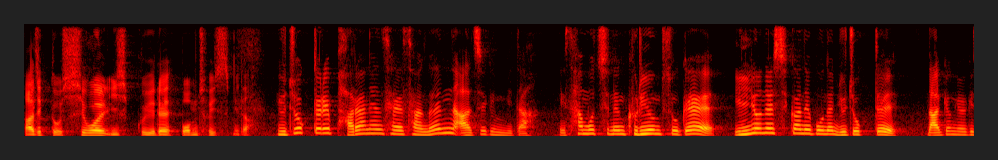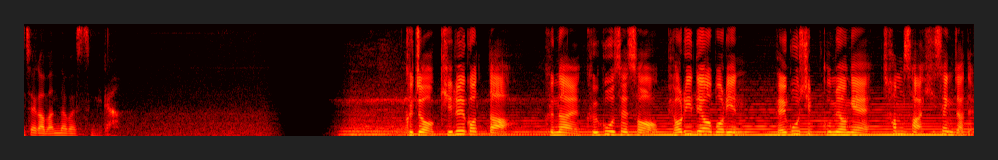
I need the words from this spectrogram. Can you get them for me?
아직도 10월 29일에 멈춰 있습니다. 유족들이 바라는 세상은 아직입니다. 사무치는 그리움 속에 1년의 시간을 보낸 유족들 나경열 기자가 만나봤습니다. 그저 길을 걷다 그날 그곳에서 별이 되어버린 159명의 참사 희생자들.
